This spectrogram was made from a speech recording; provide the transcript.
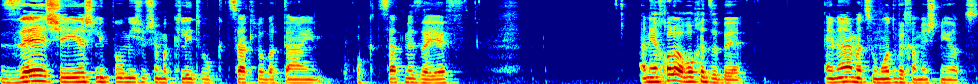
זה שיש לי פה מישהו שמקליט והוא קצת לא בטיים, או קצת מזייף, אני יכול לערוך את זה בעיניים עצומות בחמש שניות.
